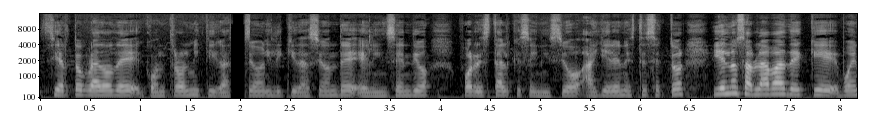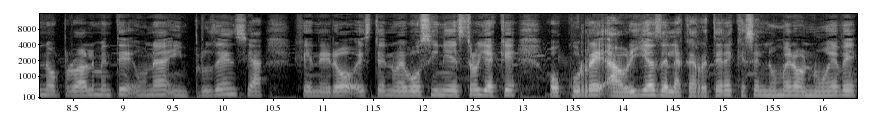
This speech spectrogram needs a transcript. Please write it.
cierto grado de control, mitigación y liquidación del incendio forestal que se inició ayer en este sector y él nos hablaba de que bueno, probablemente una imprudencia generó este nuevo siniestro ya que ocurre a orillas de la carretera que es el número 9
